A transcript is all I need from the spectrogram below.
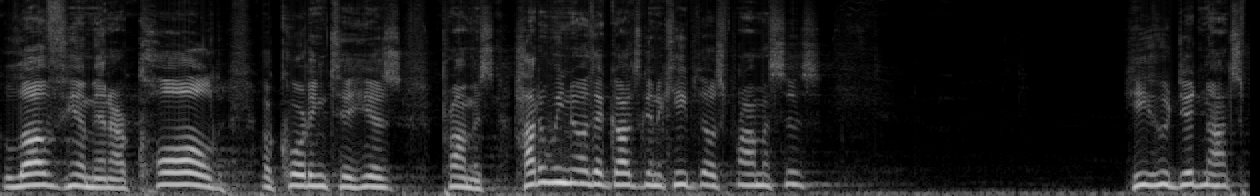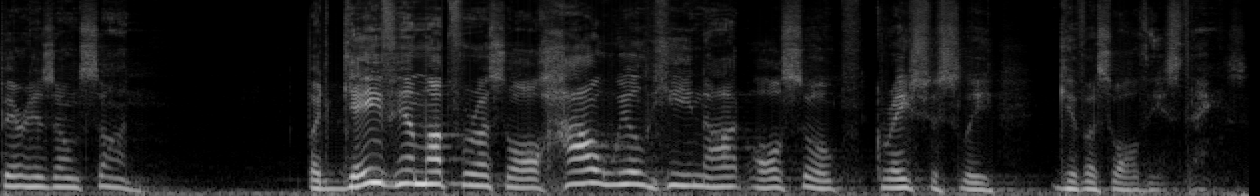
love him and are called according to his promise. How do we know that God's going to keep those promises? He who did not spare his own son, but gave him up for us all, how will he not also graciously give us all these things?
